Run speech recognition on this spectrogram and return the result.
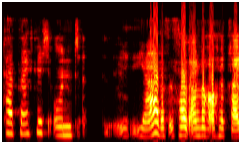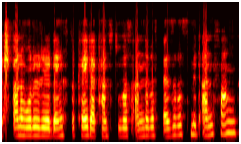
tatsächlich. Und ja, das ist halt einfach auch eine Zeitspanne, wo du dir denkst, okay, da kannst du was anderes, Besseres mit anfangen.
